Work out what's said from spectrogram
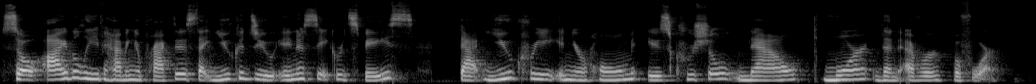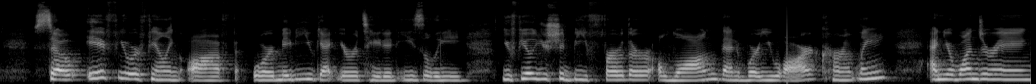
So I believe having a practice that you could do in a sacred space that you create in your home is crucial now more than ever before. So, if you are feeling off, or maybe you get irritated easily, you feel you should be further along than where you are currently, and you're wondering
